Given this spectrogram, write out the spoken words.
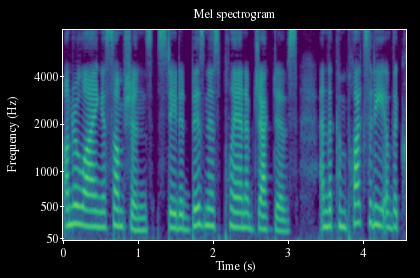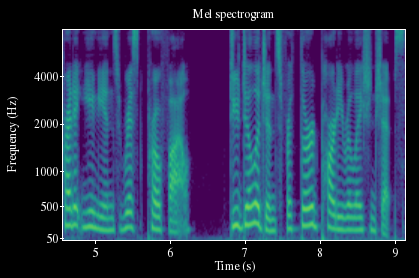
underlying assumptions, stated business plan objectives, and the complexity of the credit union's risk profile. Due diligence for third party relationships.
